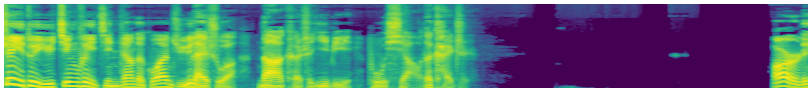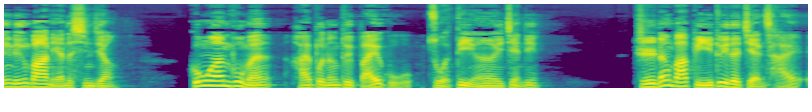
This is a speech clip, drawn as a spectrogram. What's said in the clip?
这对于经费紧张的公安局来说，那可是一笔不小的开支。二零零八年的新疆公安部门。还不能对白骨做 DNA 鉴定，只能把比对的检材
